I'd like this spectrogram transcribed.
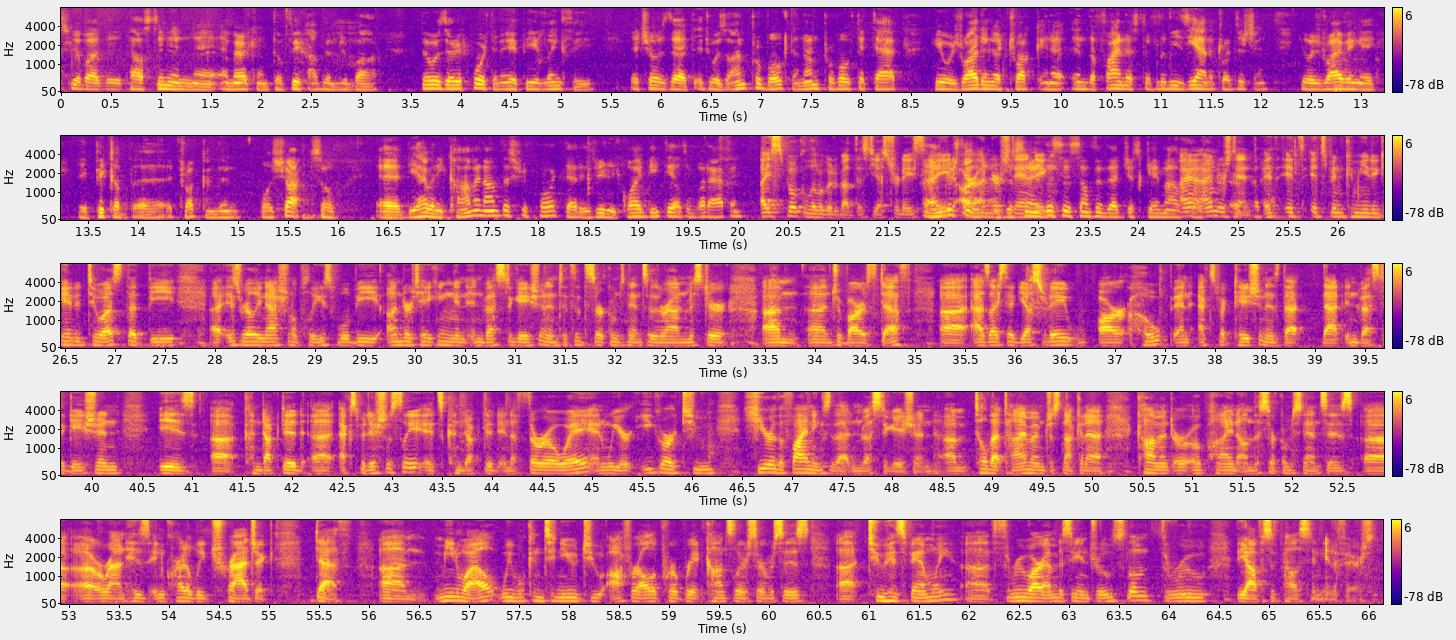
ask you about the Palestinian uh, American Tawfic Abdel Jabbar. There was a report in AP, lengthy. It shows that it was unprovoked, an unprovoked attack. He was riding a truck in, a, in the finest of Louisiana tradition. He was driving a, a pickup uh, truck and then was shot. So, uh, do you have any comment on this report? That is really quite details of what happened. I spoke a little bit about this yesterday. Our understand. Saying understanding. This is something that just came out. I, like, I understand. uh, It, it's it's been communicated to us that the uh, Israeli National Police will be undertaking an investigation into the circumstances around Mr. Um, uh, Jabbar's death. Uh, as I said yesterday, our hope and expectation is that that investigation is uh, conducted uh, expeditiously. It's conducted in a thorough way, and we are eager to hear the findings of that investigation. Um, till that time, I'm just not going to comment or opine on the circumstances uh, around his incredibly tragic death. Um, meanwhile, we will continue to offer all appropriate consular services uh, to his family uh, through our embassy in Jerusalem, through the Office of Palestinian Affairs.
